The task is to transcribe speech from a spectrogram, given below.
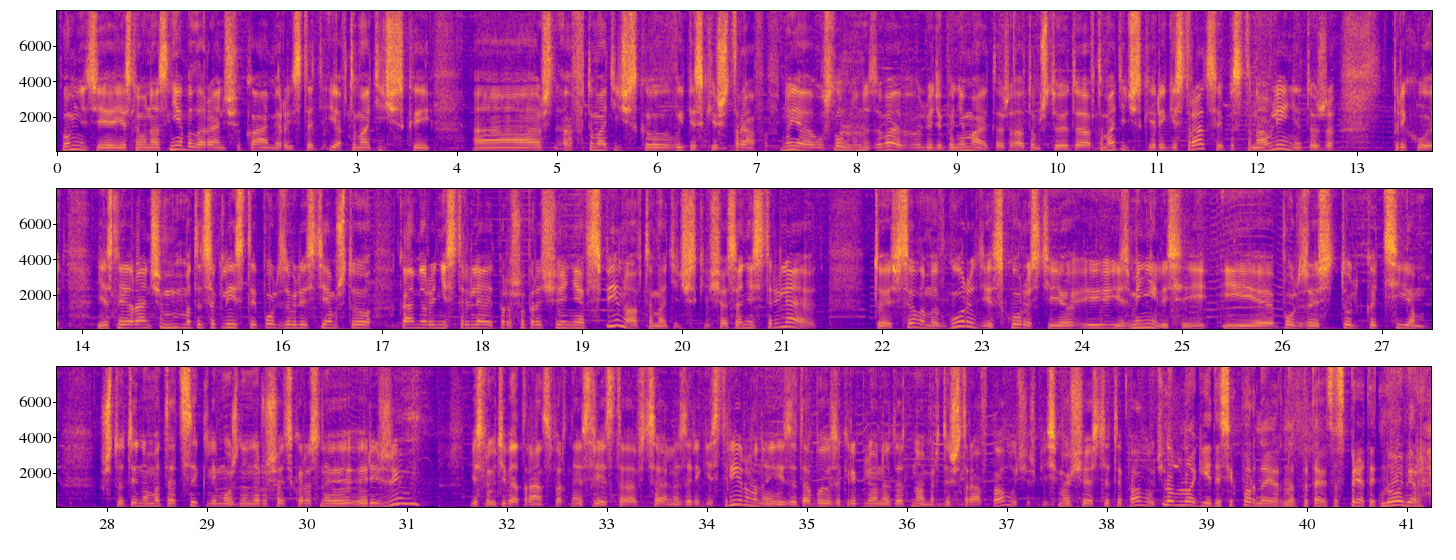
Помните, если у нас не было раньше камеры и автоматической а, автоматического выписки штрафов. Ну, я условно угу. называю, люди понимают о, о том, что это автоматическая регистрация, постановление тоже приходит. Если раньше мотоциклисты пользовались тем, что камера не стреляет, прошу прощения, в спину автоматически, сейчас они стреляют. То есть в целом и в городе скорости изменились. И, и пользуясь только тем, что ты на мотоцикле можно нарушать скоростной режим, если у тебя транспортное средство официально зарегистрировано и за тобой закреплен этот номер, ты штраф получишь, письмо счастья ты получишь. Но многие до сих пор, наверное, пытаются спрятать номер.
